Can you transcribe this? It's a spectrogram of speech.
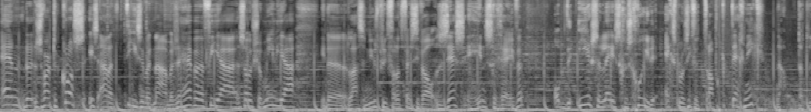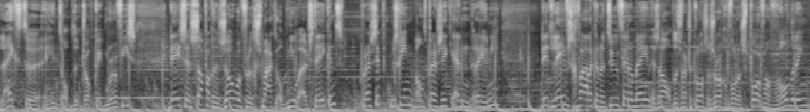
En de Zwarte Cross is aan het teasen met name. Ze hebben via social media in de laatste nieuwsbrief van het festival zes hints gegeven. Op de Ierse leest geschoeide explosieve traptechniek. Nou, dat lijkt te hinten op de Dropkick Murphys. Deze sappige zomervrucht smaakt opnieuw uitstekend. Cressip misschien, want persik en reunie. Dit levensgevaarlijke natuurfenomeen zal op de Zwarte Cross zorgen voor een spoor van verwondering.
